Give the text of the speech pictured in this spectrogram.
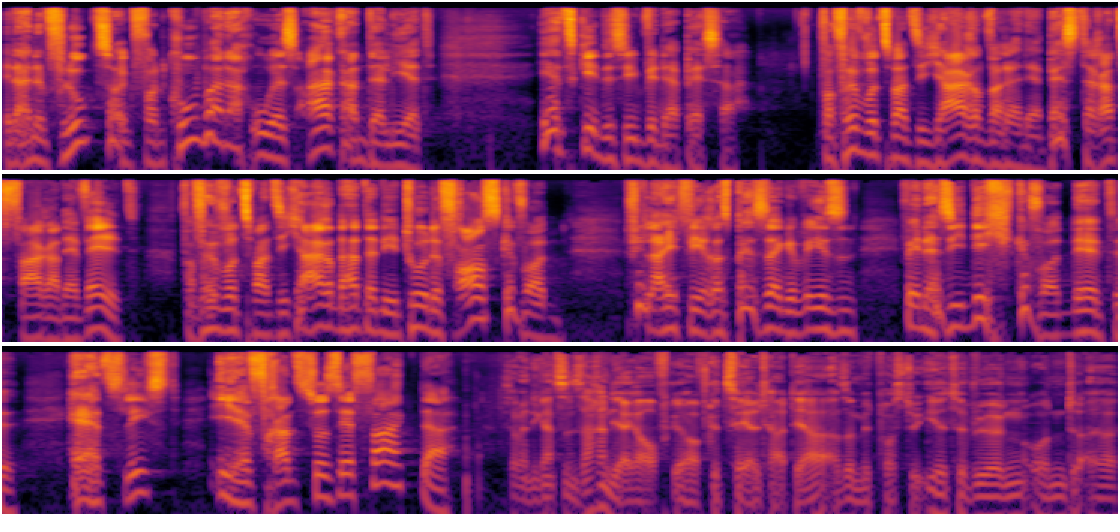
in einem Flugzeug von Kuba nach USA randaliert. Jetzt geht es ihm wieder besser. Vor 25 Jahren war er der beste Radfahrer der Welt. Vor 25 Jahren hat er die Tour de France gewonnen. Vielleicht wäre es besser gewesen, wenn er sie nicht gewonnen hätte. Herzlichst, Ihr Franz Josef Wagner. Sagen wir, die ganzen Sachen, die er auf, aufgezählt hat, ja, also mit Prostituierte würgen und äh,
